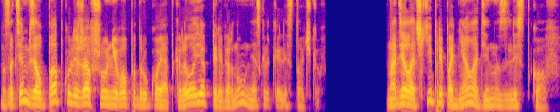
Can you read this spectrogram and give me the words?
Затем взял папку, лежавшую у него под рукой, открыл ее, перевернул несколько листочков. Надел очки, приподнял один из листков.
